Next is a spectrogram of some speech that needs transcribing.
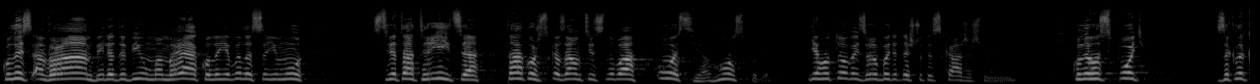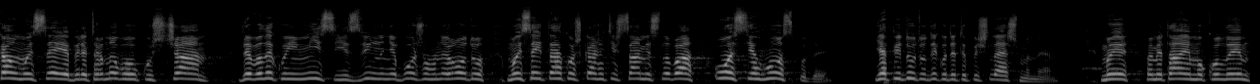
Колись Авраам біля добів Мамре, коли явилася йому свята Трійця, також сказав ці слова: Ось я, Господи, я готовий зробити те, що ти скажеш мені. Коли Господь закликав Мойсея біля тернового куща для великої місії, звільнення Божого народу, Мойсей також каже ті ж самі слова: Ось я, Господи, я піду туди, куди ти пішлеш мене. Ми пам'ятаємо, коли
